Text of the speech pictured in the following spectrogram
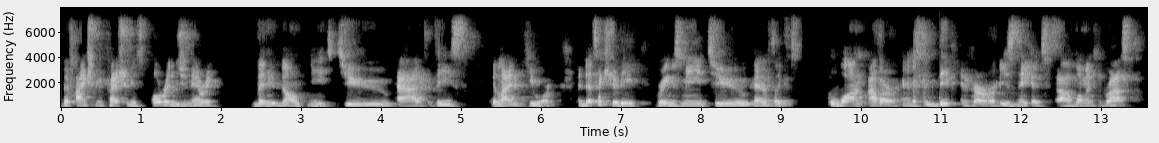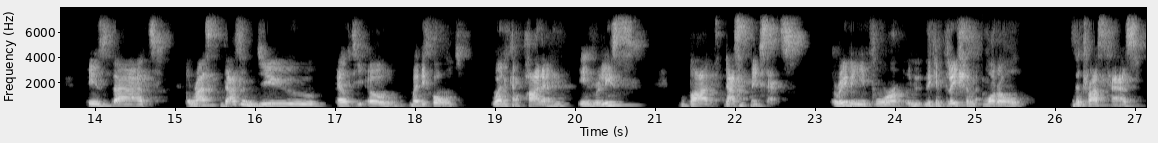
the function in question is already generic, then you don't need to add this inline keyword. And that actually brings me to kind of like one other kind of like big emperor is naked uh, moment in Rust is that Rust doesn't do LTO by default when compiling in release, but doesn't make sense. Really, for the compilation model that Rust has,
